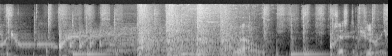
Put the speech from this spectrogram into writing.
Well, just a few.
